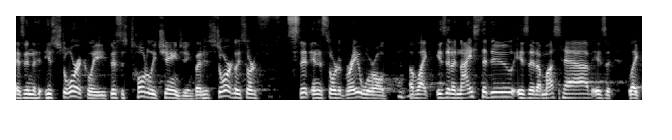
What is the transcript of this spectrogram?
as in the, historically, this is totally changing, but historically sort of sit in this sort of gray world mm-hmm. of like, is it a nice to do? Is it a must have? Is it like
